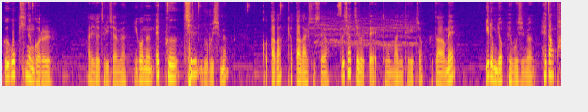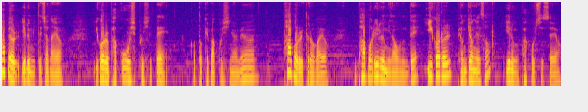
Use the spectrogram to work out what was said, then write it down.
끄고 키는 거를 알려드리자면 이거는 F7 누르시면 껐다가 켰다가 할 수 있어요. 스샷 찍을 때 도움 많이 되겠죠? 그 다음에 이름 옆에 보시면 해당 파별 이름이 뜨잖아요. 이거를 바꾸고 싶으실 때 어떻게 바꾸시냐면 파벌을 들어가요. 파벌 이름이 나오는데 이거를 변경해서 이름을 바꿀 수 있어요.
